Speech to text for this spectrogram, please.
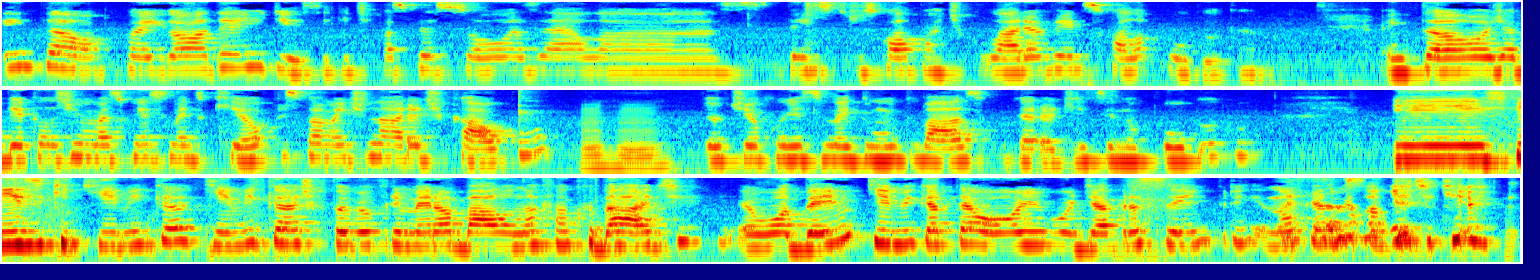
Então, foi igual a Dani disse, que tipo, as pessoas, elas vêm de escola particular e vêm de escola pública. Então, eu já via que elas tinham mais conhecimento que eu, principalmente na área de cálculo. Uhum. Eu tinha conhecimento muito básico, que era de ensino público. E física e química. Química, acho que foi meu primeiro abalo na faculdade. Eu odeio química até hoje, vou odiar para sempre. Não quero saber de química.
